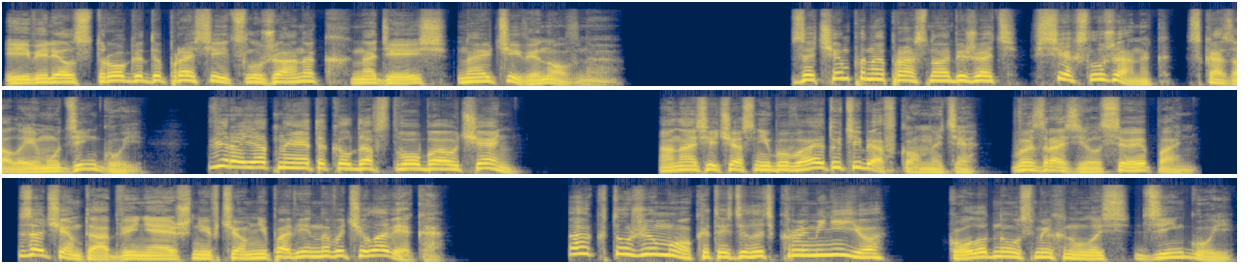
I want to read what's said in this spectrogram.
и велел строго допросить служанок, надеясь найти виновную. «Зачем понапрасну обижать всех служанок?» — сказала ему Дзиньгуй. «Вероятно, это колдовство Баучань». «Она сейчас не бывает у тебя в комнате», — возразил Сюэпань. «Зачем ты обвиняешь ни в чем не повинного человека?» «А кто же мог это сделать, кроме нее?» — холодно усмехнулась Дзиньгуй.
